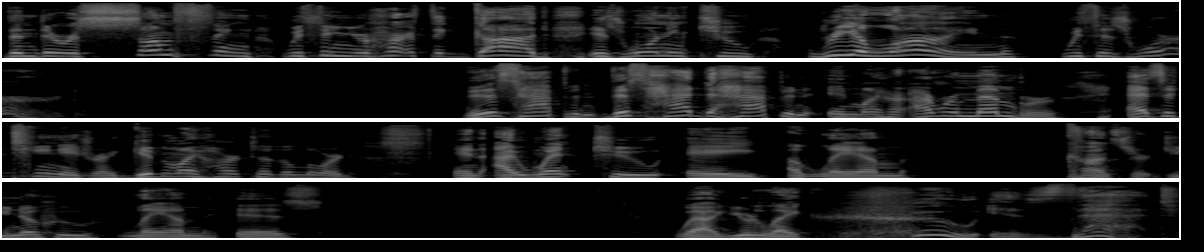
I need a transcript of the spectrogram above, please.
then there is something within your heart that God is wanting to realign with His Word. This happened, this had to happen in my heart. I remember as a teenager, I given my heart to the Lord, and I went to a, a Lamb concert. Do you know who Lamb is? Wow, you're like, who is that?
